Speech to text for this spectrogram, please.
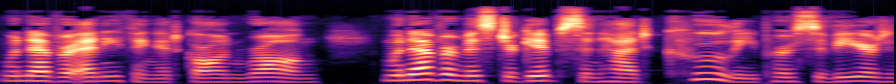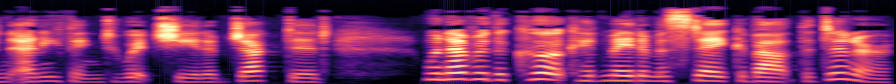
Whenever anything had gone wrong, whenever Mr Gibson had coolly persevered in anything to which she had objected, whenever the cook had made a mistake about the dinner,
